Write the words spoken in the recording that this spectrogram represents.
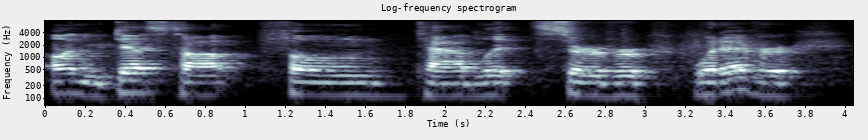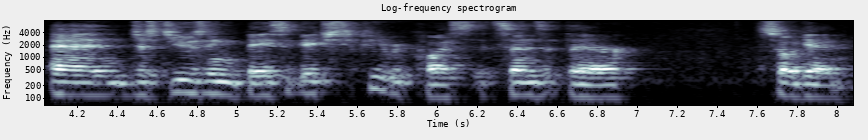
on your desktop, phone, tablet, server, whatever, and just using basic HTTP requests, it sends it there. So again,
